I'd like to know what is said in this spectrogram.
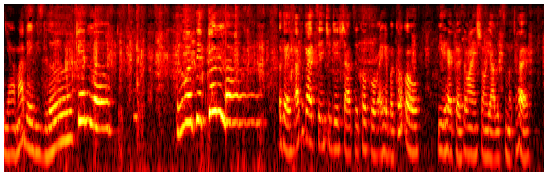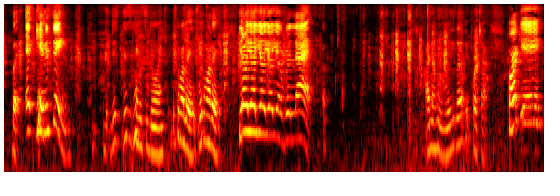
Yeah, my baby's looking low. Who wants this good love? Okay, I forgot to introduce y'all to Coco right here, but Coco need a haircut, so I ain't showing y'all look too much of her. But hey, Hennessy, this this is Hennessy doing. Look at my legs. Look at my legs. Yo yo yo yo yo, relax. I know who really love it. Pork chop. Porky.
